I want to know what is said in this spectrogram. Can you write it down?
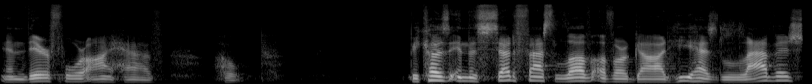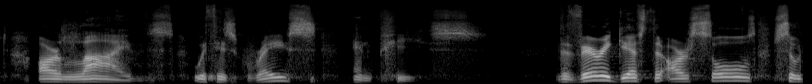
and therefore I have hope. Because in the steadfast love of our God, He has lavished our lives with His grace and peace. The very gifts that our souls so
